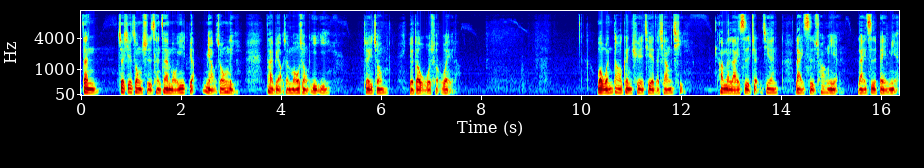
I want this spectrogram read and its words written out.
但这些纵使曾在某一秒秒钟里代表着某种意义，最终也都无所谓了。我闻到更确切的香气，它们来自枕间，来自床沿，来自背面，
